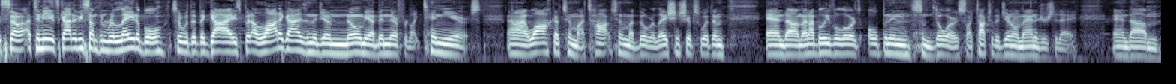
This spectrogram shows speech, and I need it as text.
So uh, to me, it's got to be something relatable to the, the, guys. But a lot of guys in the gym know me. I've been there for like 10 years. And I walk up to them, I talk to them, I build relationships with them. And, um, and I believe the Lord's opening some doors. So I talked to the general manager today. And, um,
